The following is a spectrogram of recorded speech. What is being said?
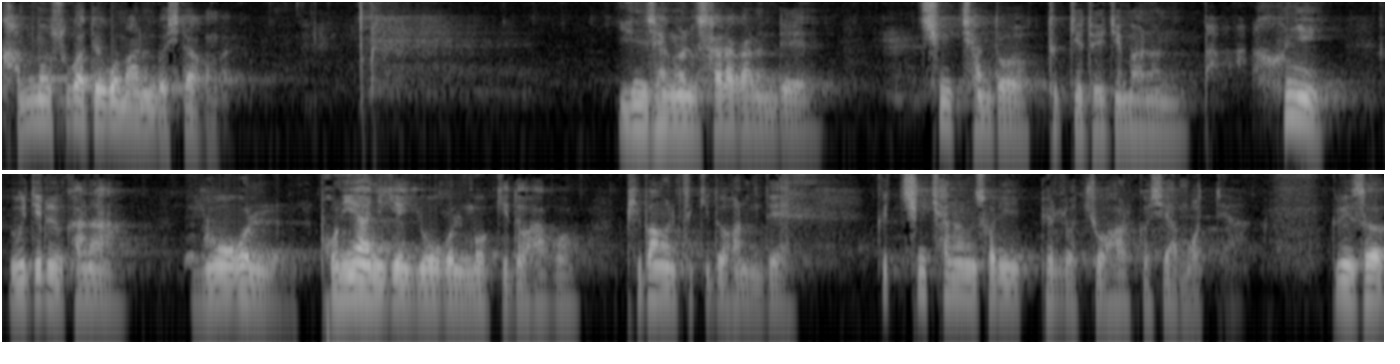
감노수가 되고 마는 것이다. 그 말. 인생을 살아가는데 칭찬도 듣게 되지만은 흔히 어디를 가나 욕을 본의 아니게 욕을 먹기도 하고 비방을 듣기도 하는데 그 칭찬하는 소리 별로 좋아할 것이야 못 돼. 그래서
